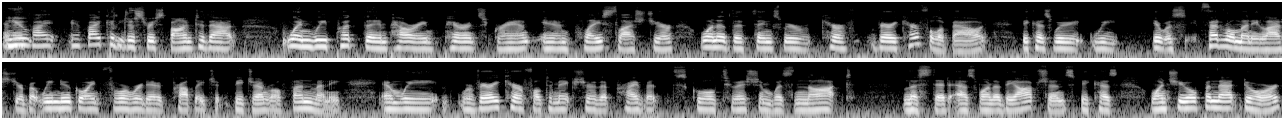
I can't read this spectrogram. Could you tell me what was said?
And if I if I could just respond to that, when we put the Empowering Parents Grant in place last year, one of the things we were caref- very careful about because we we it was federal money last year, but we knew going forward it would probably be general fund money. And we were very careful to make sure that private school tuition was not listed as one of the options because once you open that door,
